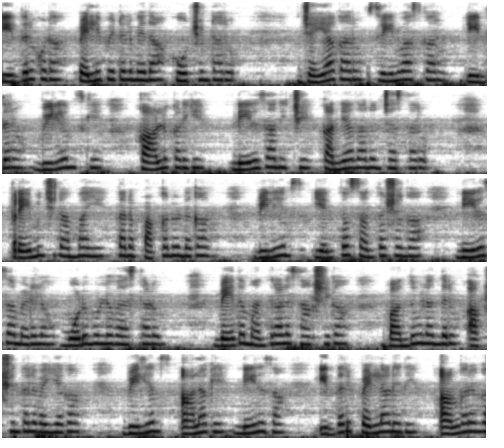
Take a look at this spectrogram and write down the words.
ఇద్దరు కూడా పెళ్ళి పీటల మీద కూర్చుంటారు. జయ గారు శ్రీనివాస్ గారు ఇద్దరు విలియమ్స్కి కాళ్ళు కడిగి నీరజానిచ్చి కన్యాదానం చేస్తారు. ప్రేమించిన అమ్మాయి తన పక్కనుండగా విలియమ్స్ ఎంతో సంతోషంగా నీరజ మెడలో మూడు ముళ్ళు వేస్తాడు. వేద మంత్రాల సాక్షిగా బంధువులందరూ అక్షింతలు వెయ్యగా విలియమ్స్ అలాగే నీరజ ఇద్దరి పెళ్ళనేది అంగరంగ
